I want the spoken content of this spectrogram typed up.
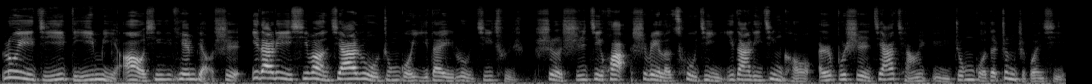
路易吉·迪米奥星期天表示，意大利希望加入中国“一带一路”基础设施计划，是为了促进意大利进口，而不是加强与中国的政治关系。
